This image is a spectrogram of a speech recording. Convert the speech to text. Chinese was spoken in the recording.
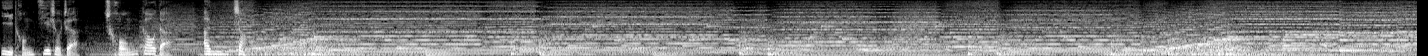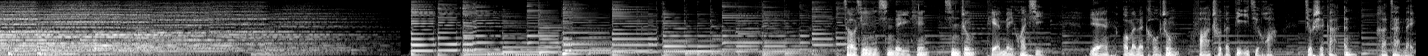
一同接受着崇高的恩照。进新的一天，心中甜美欢喜。愿我们的口中发出的第一句话，就是感恩和赞美。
